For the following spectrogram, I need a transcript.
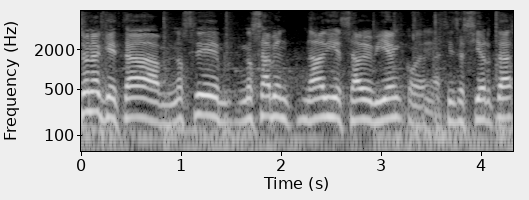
persona que está, no sé, no sabe, nadie sabe bien con Sí. a ciencia cierta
